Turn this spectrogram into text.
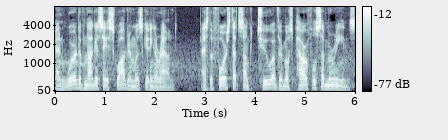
And word of Nagase's squadron was getting around, as the force that sunk two of their most powerful submarines.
